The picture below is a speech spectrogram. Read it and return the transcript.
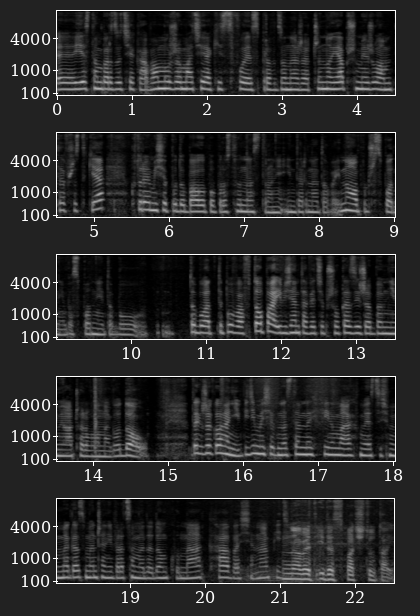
Yy, Jestem bardzo ciekawa. Może macie jakieś swoje sprawdzone rzeczy. No ja przymierzyłam te wszystkie, które mi się podobały po prostu na stronie internetowej. No oprócz spodni, bo spodni to, był, to była typowa wtopa i wzięta, wiecie, przy okazji, żebym nie miała czerwonego dołu. Także kochani, widzimy się w następnych filmach. My jesteśmy mega zmęczeni, wracamy do domku na kawę się napić Nawet idę spać tutaj.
